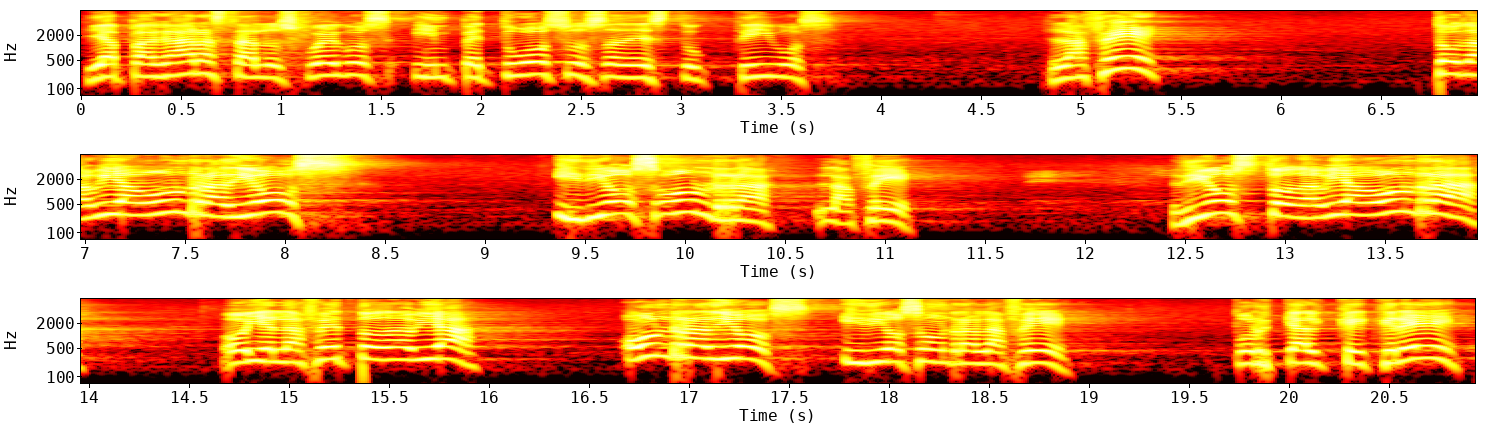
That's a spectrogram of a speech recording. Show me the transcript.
y apagar hasta los fuegos impetuosos o destructivos. La fe todavía honra a Dios y Dios honra la fe. Dios todavía honra, oye, la fe todavía honra a Dios y Dios honra la fe. Porque al que cree,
